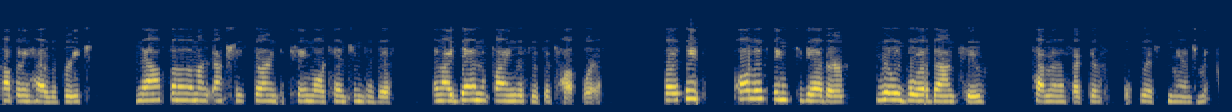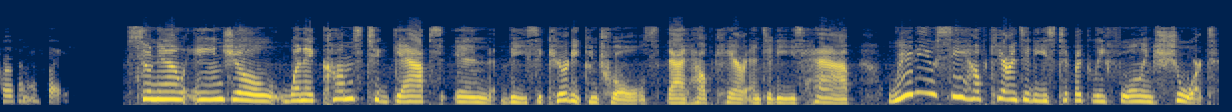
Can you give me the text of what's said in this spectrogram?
company has a breach, now some of them are actually starting to pay more attention to this and identifying this as a top risk. So I think all those things together really boil down to having an effective risk management program in place. So now, Angel, when it comes to gaps in the security controls that healthcare entities have, where do you see healthcare entities typically falling short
